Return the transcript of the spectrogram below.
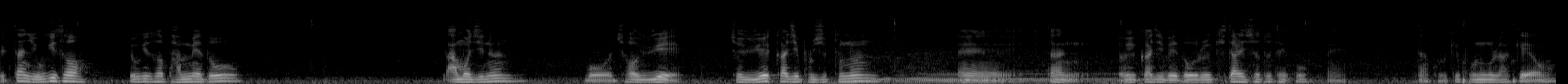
일단 여기서 여기서 밤매도 나머지는 뭐 저 위에 저 위에까지 보실 분은 예, 일단 여기까지 매도를 기다리셔도 되고 예, 일단 그렇게 보는 걸로 할게요.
